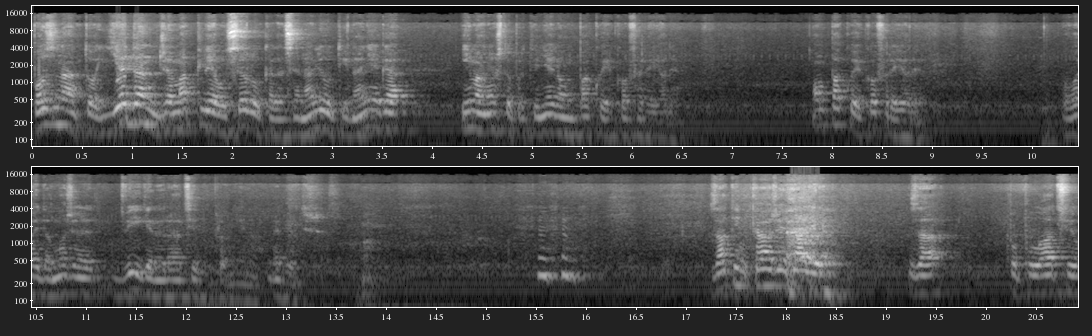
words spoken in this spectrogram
poznato, jedan džematlija u selu kada se naljuti na njega, ima nešto protiv njega, on pakuje kofere i ode. On pakuje kofere i ode. Ovaj da može dvije generacije bi promijenio, ne bi otišao. Zatim kaže dalje za populaciju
